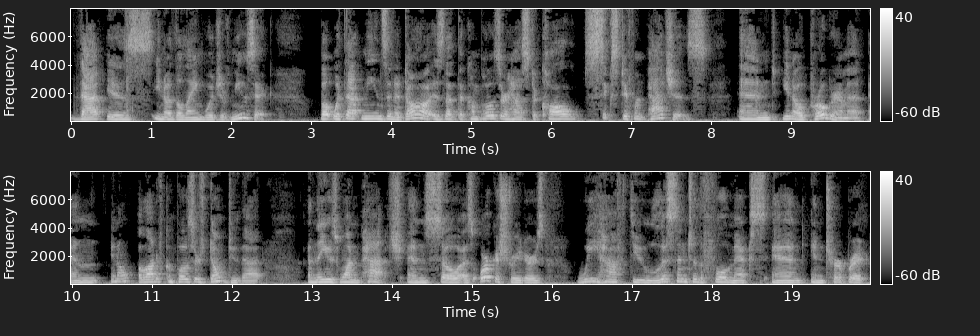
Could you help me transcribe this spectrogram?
that is, you know, the language of music. But what that means in a DAW is that the composer has to call six different patches and, you know, program it. And, you know, a lot of composers don't do that and they use one patch. And so as orchestrators, we have to listen to the full mix and interpret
